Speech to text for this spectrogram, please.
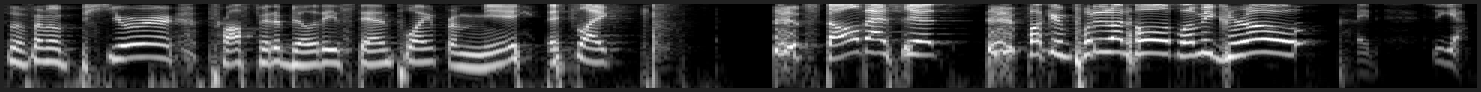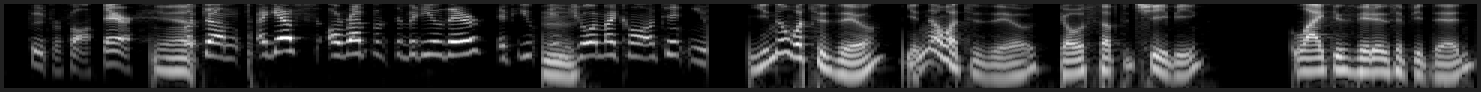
So, from a pure profitability standpoint, from me, it's like, stall that shit. Fucking put it on hold. Let me grow. So yeah, food for thought there. Yeah. But um, I guess I'll wrap up the video there. If you Mm. enjoy my content, you You know what to do. You know what to do. Go sub to Chibi. Like his videos if you did.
